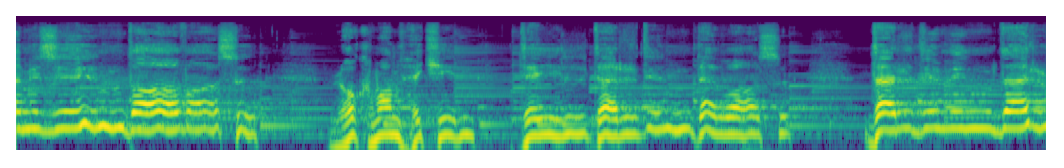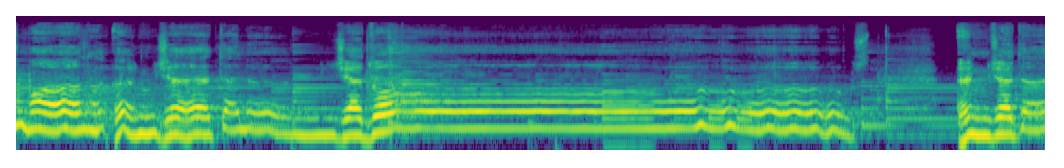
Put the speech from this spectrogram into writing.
cümlemizin davası Lokman Hekim değil derdin devası. Derdimin dermanı önceden önce dost. Önceden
